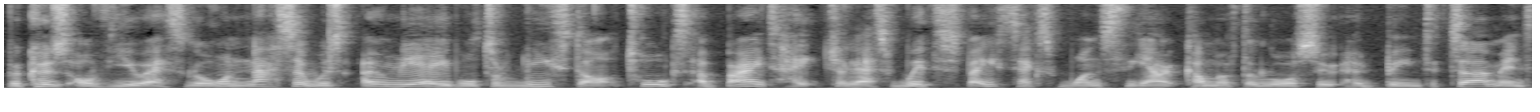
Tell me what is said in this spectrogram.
Because of US law, NASA was only able to restart talks about HLS with SpaceX once the outcome of the lawsuit had been determined,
